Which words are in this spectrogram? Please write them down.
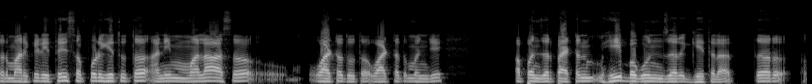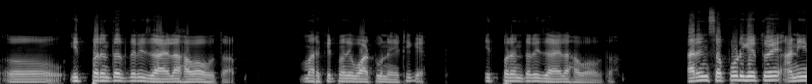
तर मार्केट इथेही सपोर्ट घेत होतं आणि मला असं वाटत होतं वाटत म्हणजे आपण जर पॅटर्न ही बघून जर घेतला तर इथपर्यंत तरी जायला हवा होता. मार्केटमध्ये वाटू नये ठीक आहे? इथपर्यंत तरी जायला हवा होता. कारण सपोर्ट घेतो आहे आणि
